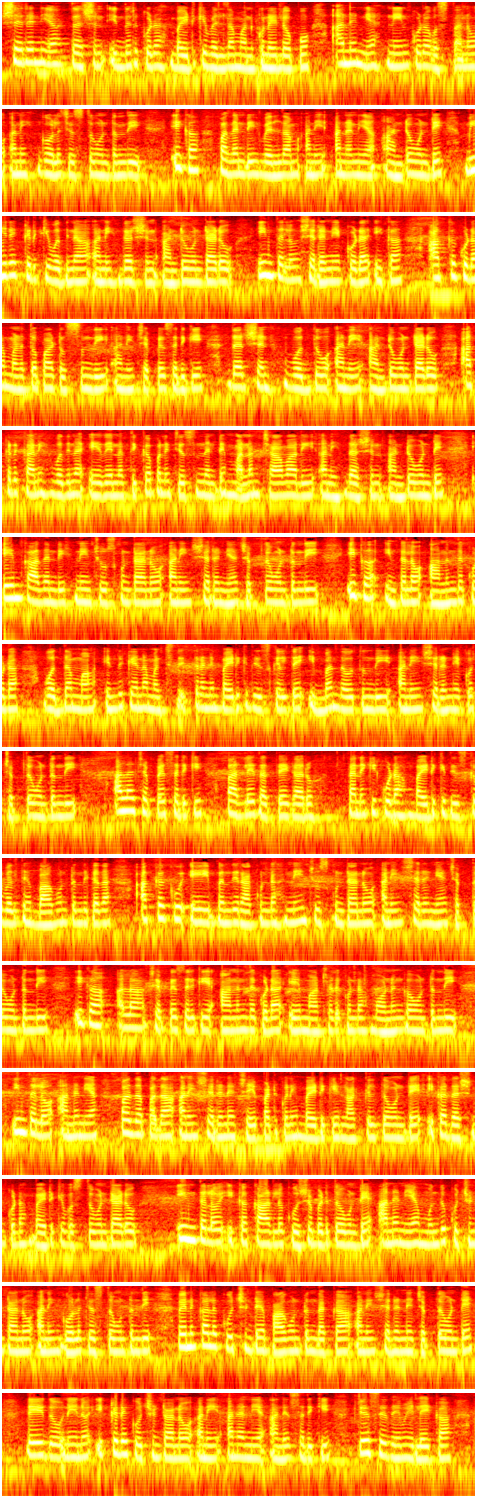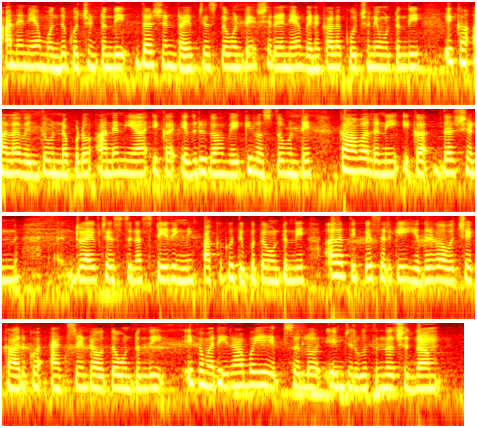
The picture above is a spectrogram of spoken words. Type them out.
శరణ్య దర్శన్ ఇద్దరు కూడా బయటికి వెళ్దాం అనుకునే లోపు అనన్య నేను కూడా వస్తాను అని గోల చేస్తూ ఉంటుంది. ఇక పదండి వెళ్దాం అని అనన్య అంటూ ఉంటే మీరెక్కడికి వదినా? అని దర్శన్ అంటూ ఉంటాడు. ఇంతలో శరణ్య కూడా ఇక అక్క కూడా మనతో పాటు వస్తుంది అని చెప్పేసరికి దర్శన్ వద్దు అని అంటూ ఉంటాడు. అక్కడ కానీ వదిన ఏదైనా తిక్క పని చేసిందంటే మనం చావాలి అని దర్శన్ అంటూ ఉంటే ఏం కాదండి నేను చూసుకుంటాను అని శరణ్య చెప్తూ ఉంటుంది. ఇక ఇంతలో ఆనంద కూడా వద్దమ్మా ఎందుకైనా మంచి చిత్రాన్ని బయటికి తీసుకెళ్తే ఇబ్బంది అవుతుంది అని శరణ్యకు చెప్తూ ఉంటుంది. అలా చెప్పేసరికి పర్లేదు అత్తయ్య గారు తనకి కూడా బయటికి తీసుకువెళ్తే బాగుంటుంది కదా. అక్కకు ఏ ఇబ్బంది రాకుండా నేను చూసుకుంటాను అని శరణ్య చెప్తూ ఉంటుంది. ఇక అలా చెప్పేసరికి ఆనంద కూడా ఏం మాట్లాడకుండా మౌనంగా ఉంటుంది. ఇంతలో అనన్య పద పద అని శరణ్య చేపట్టుకుని బయటికి లాక్కెళ్తూ ఉంటే ఇక దర్శన్ కూడా బయటికి వస్తూ ఉంటాడు. ఇంతలో ఇక కారులో కూర్చోబెడుతూ ఉంటే అనన్య ముందు కూర్చుంటాను అని గోల చేస్తూ ఉంటుంది. వెనకాల కూర్చుంటే బాగుంటుందక్క అని శరణ్య చెప్తూ ఉంటే లేదు నేను ఇక్కడే కూర్చుంటాను అని అనన్య అనేసరికి చేసేదేమీ లేక అనన్య ముందు కూర్చుంటుంది దర్శన్ డ్రైవ్ చేస్తూ ఉంటే శరణ్య వెనకాల కూర్చుని ఉంటుంది. ఇక అలా వెళ్తూ ఉన్నప్పుడు అనన్య ఇక ఎదురుగా వెహికల్ వస్తూ ఉంటే కావాలని ఇక దర్శన్ డ్రైవ్ చేస్తున్న స్టీరింగ్ని పక్కకు తిప్పుతూ ఉంటుంది. అలా తిప్పేసరికి ఎదురుగా వచ్చే కారుకు యాక్సిడెంట్ అవుతూ ఉంటుంది. ఇక మరి రాబోయే ఎపిసోడ్లో ఏం జరుగుతుందో చూద్దాం.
